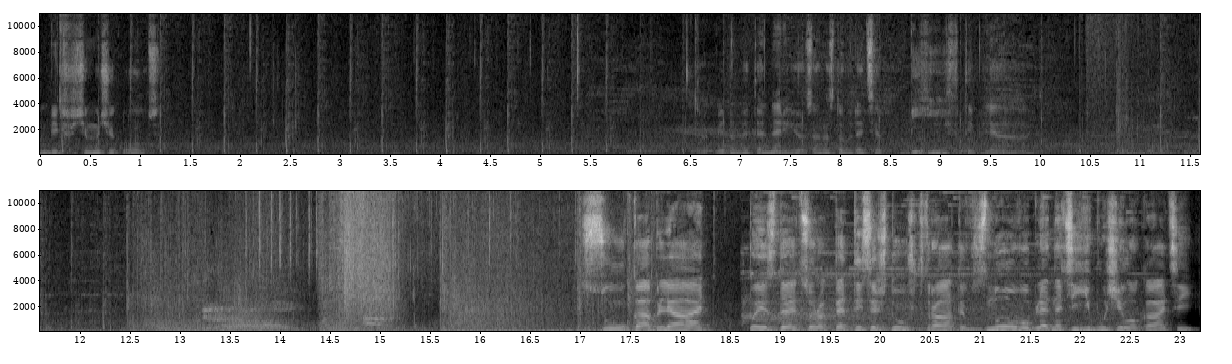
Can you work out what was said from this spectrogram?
Більше, ніж очікувалося. Так, відновити енергію, зараз доведеться бігти, блядь. Сука, блядь! Пиздець, 45 тисяч душ втратив. Знову, блядь, на цій їбучій локації.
